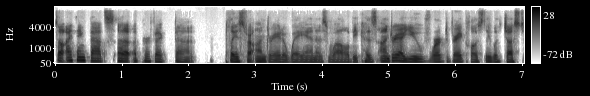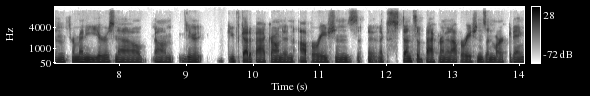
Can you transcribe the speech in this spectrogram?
So I think that's a, a perfect uh, place for Andrea to weigh in as well, because Andrea, you've worked very closely with Justin for many years now. Um, you're you've got a background in operations, an extensive background in operations and marketing.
